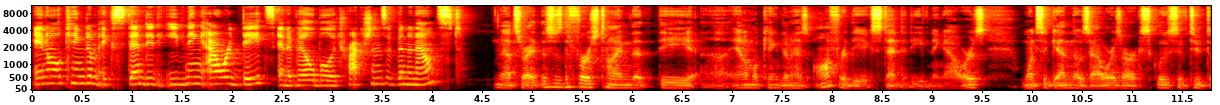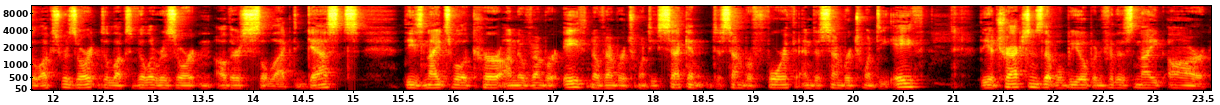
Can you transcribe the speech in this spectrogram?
Animal Kingdom extended evening hour dates and available attractions have been announced. That's right. This is the first time that the uh, Animal Kingdom has offered the extended evening hours. Once again, those hours are exclusive to Deluxe Resort, Deluxe Villa Resort, and other select guests. These nights will occur on November 8th, November 22nd, December 4th, and December 28th. The attractions that will be open for this night are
